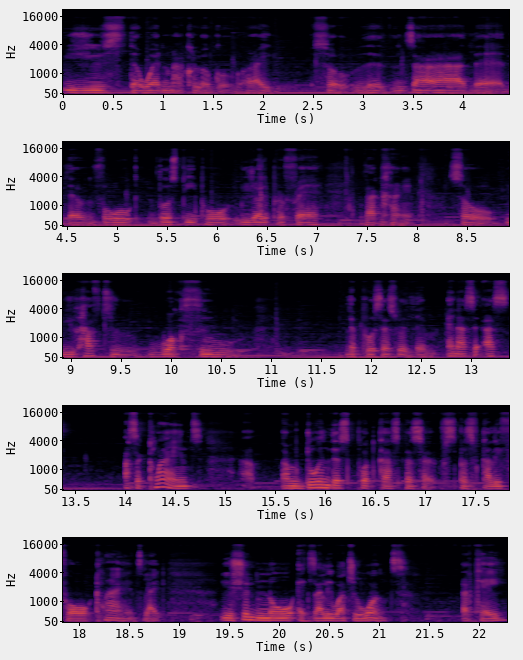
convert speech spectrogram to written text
use the word mark logo, right? So the Zara, the the Vogue, those people usually prefer that kind. So you have to walk through the process with them. And as a, as as a client, I'm doing this podcast specifically for clients. Like you should know exactly what you want. Okay,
